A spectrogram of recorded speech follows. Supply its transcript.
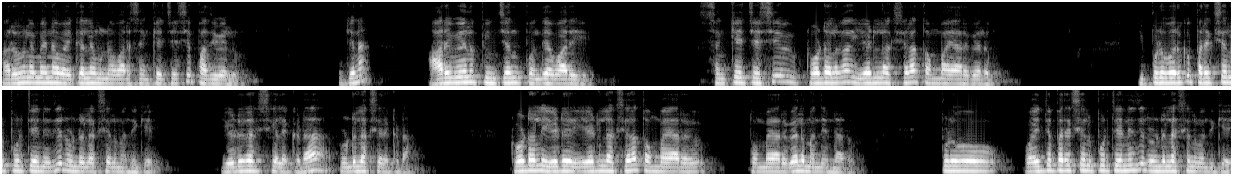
అర్హులమైన వైకల్యం ఉన్న వారి సంఖ్య వచ్చేసి పదివేలు. ఓకేనా? ఆరు వేలు పింఛన్ పొందేవారి సంఖ్య వచ్చేసి టోటల్గా ఏడు లక్షల తొంభై ఆరు వేలు. ఇప్పటి వరకు పరీక్షలు పూర్తి అయినది రెండు లక్షల మందికి. ఏడు లక్షలు ఎక్కడ? రెండు లక్షలు ఎక్కడ? టోటల్ ఏడు ఏడు లక్షల తొంభై ఆరు తొంభై ఆరు వేల మంది ఉన్నారు. ఇప్పుడు వైద్య పరీక్షలు పూర్తి అనేది రెండు లక్షల మందికే.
